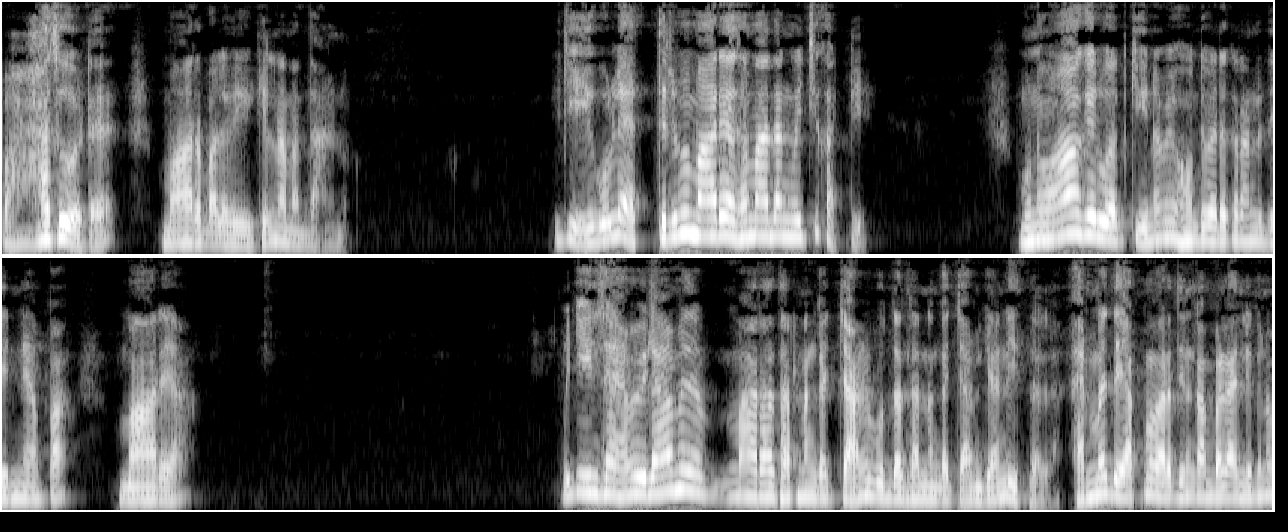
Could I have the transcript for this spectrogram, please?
පහසුවට මාර බලවේග කියලා නමක් දානවා. ඉතින් ඒගොල්ලෝ ඇත්තටම මායя සමාදන් වෙච්ච කට්ටිය. මොනවා කරුවත් කියන මේ හොඳ වැඩ කරන්න දෙන්නේ අපා මායя. ඉතින් හැම වෙලාවෙම මාරා තරණම් ගච්ඡාමි බුද්ධං සරණම් ගච්ඡාමි කියන්නේ ඉස්සල්ලා. හැම දෙයක්ම වර්ධින කම්බලයන් ලියගෙන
